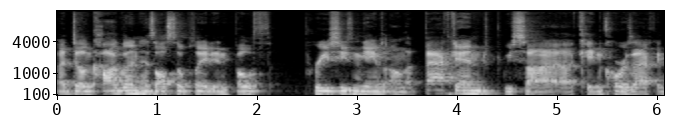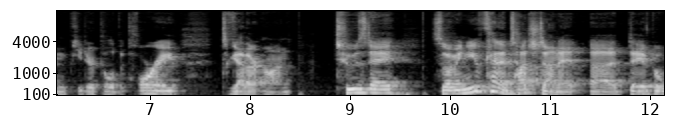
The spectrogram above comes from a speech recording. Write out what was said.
uh, Dylan Coghlan has also played in both preseason games on the back end. We saw uh, Kaedan Korczak and Peter DiLiberatore together on Tuesday. So, I mean, you've kind of touched on it, uh, Dave, but,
